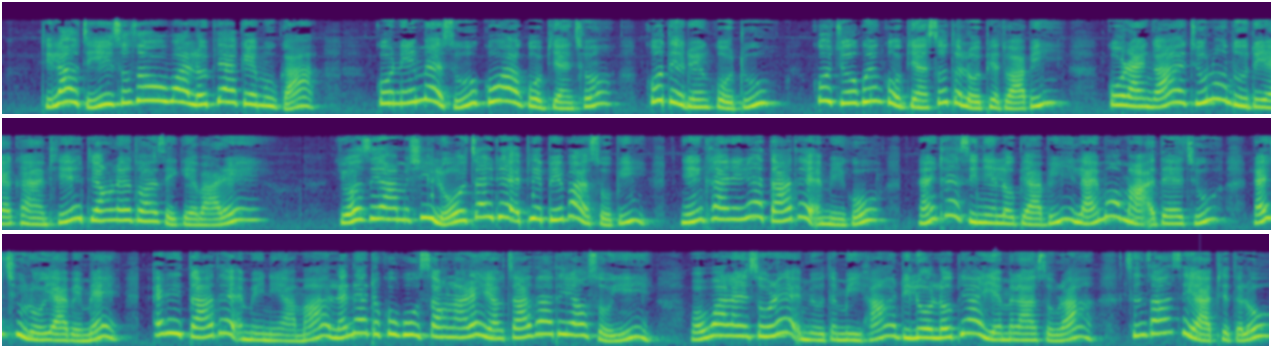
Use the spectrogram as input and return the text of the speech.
။ဒီလောက်ကြီးစိုးစိုးဝါလှုပ်ပြခဲ့မှုကကိုနင်းမဲ့စုကိုဟာကိုပြန်ချုံကိုတည်တွင်ကိုတူကိုကျိုးကွင်းကိုပြန်စွတ်တယ်လို့ဖြစ်သွားပြီး ကိုတိုင်ကကျူးလွန်သူတရက်ခန့်အဖြစ်ပြောင်းလဲသွားစေခဲ့ပါတယ်။ရောစရာမရှိလို့ကြိုက်တဲ့အပြစ်ပေးပါဆိုပြီးငင်ခံနေတဲ့သားတဲ့အမေကိုနိုင်ထက်စီးနှင်းလောက်ပြပြီးလိုင်းပေါ်မှာအသေးချူလိုက်ချူလို့ရပါမယ်အဲ့ဒီသားတဲ့အမေနေရာမှာလက်နက်တစ်ခုခုစောင်းလာတဲ့ယောက်ျားသားတစ်ယောက်ဆိုရင်ဝဝလိုင်ဆိုတဲ့အမျိုးသမီးဟာဒီလိုလှုပ်ပြရဲမလားဆိုတာစဉ်းစားစရာဖြစ်တယ်လို့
